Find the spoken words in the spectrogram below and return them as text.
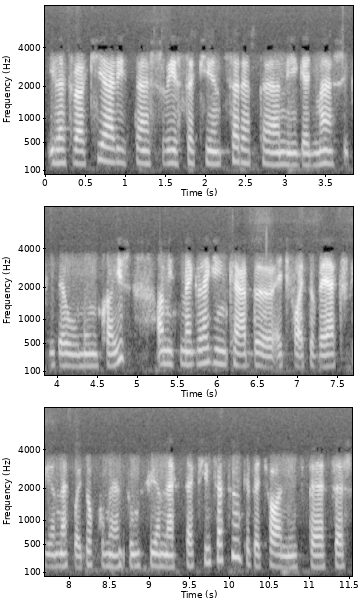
illetve a kiállítás részeként szerepel még egy másik videómunka is, amit meg leginkább egyfajta verkfilmnek vagy dokumentumfilmnek tekinthetünk. Ez egy 30 perces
